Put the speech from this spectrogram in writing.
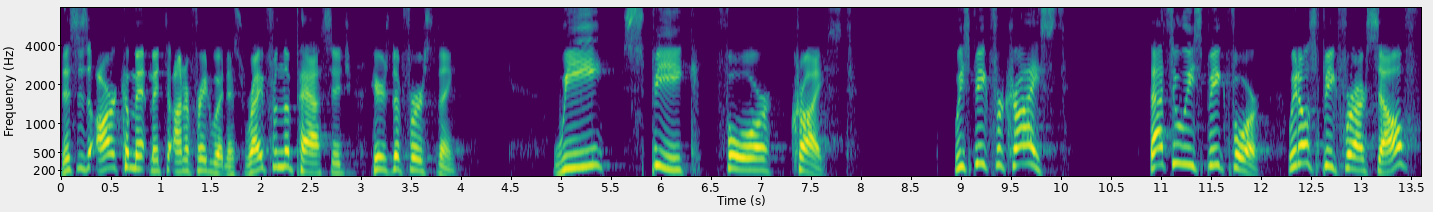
This is our commitment to unafraid witness. Right from the passage, here's the first thing we speak for Christ. We speak for Christ. That's who we speak for. We don't speak for ourselves.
